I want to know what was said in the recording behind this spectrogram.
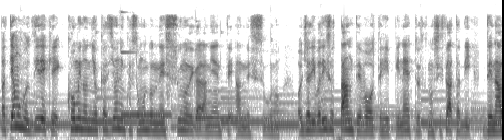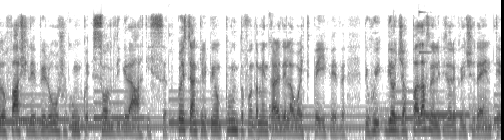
Partiamo col dire che, come in ogni occasione, in questo mondo nessuno regala niente a nessuno. Ho già ribadito tante volte che P-Network non si tratta di denaro facile e veloce o comunque soldi gratis. Questo è anche il primo punto fondamentale della white paper, di cui vi ho già parlato nell'episodio precedente.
